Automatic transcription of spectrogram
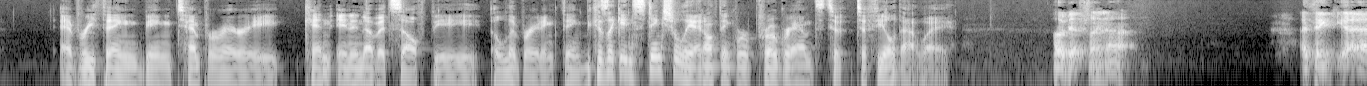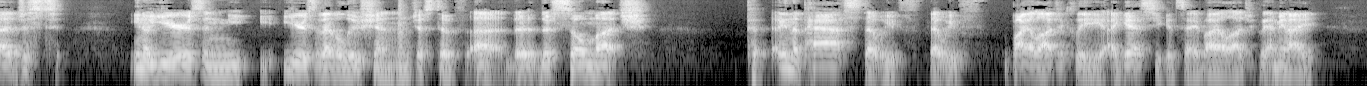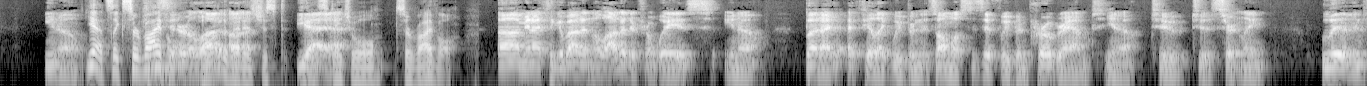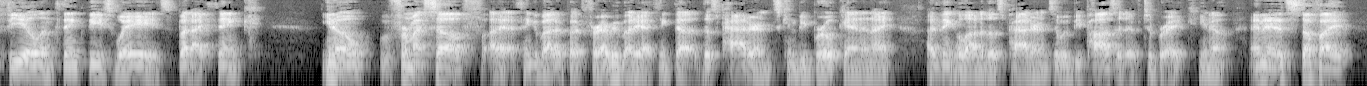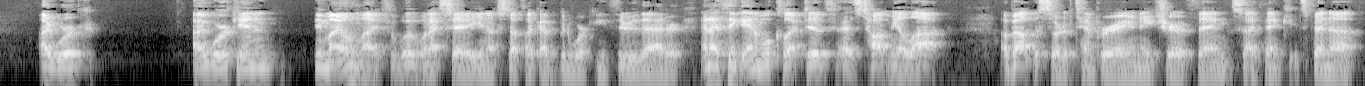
everything being temporary can in and of itself be a liberating thing because like instinctually I don't think we're programmed to to feel that way. Oh, definitely not. I think uh, just you know years and years of evolution just of uh, there, there's so much in the past that we've that we've biologically I guess you could say biologically I mean I you know yeah it's like survival. a lot, a lot of uh, it is just yeah, instinctual yeah. survival. Uh, I mean I think about it in a lot of different ways you know but I, I feel like we've been it's almost as if we've been programmed you know to to certainly live and feel and think these ways. But I think you know for myself I, I think about it but for everybody I think that those patterns can be broken. And I I think a lot of those patterns it would be positive to break you know. And it's stuff I I work I work in in my own life when I say you know stuff like I've been working through that or and I think Animal Collective has taught me a lot about the sort of temporary nature of things. I think it's been a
